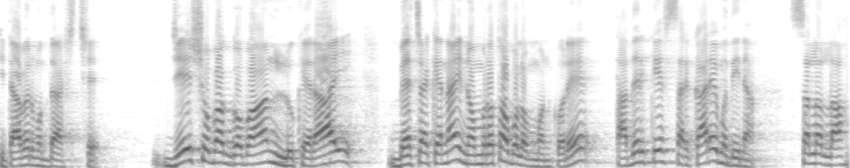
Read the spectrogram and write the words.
কিতাবের মধ্যে আসছে, যে সৌভাগ্যবান লোকেরাই বেচা কেনায় নম্রতা অবলম্বন করে তাদেরকে সরকারে মদিনা সাল্লাহ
